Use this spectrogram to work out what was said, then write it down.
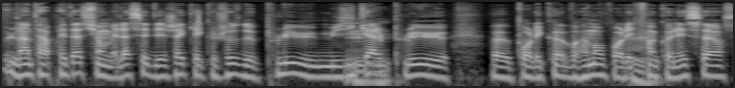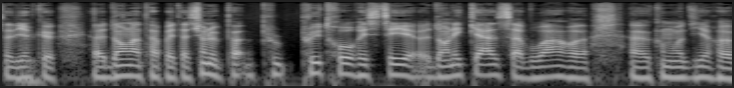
l'interprétation. Mais là, c'est déjà quelque chose de plus musical, mmh. plus euh, pour les vraiment pour les mmh. fins connaisseurs. C'est-à-dire que euh, dans l'interprétation, ne pas plus, plus, trop rester euh, dans les cases, savoir euh, euh, comment dire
